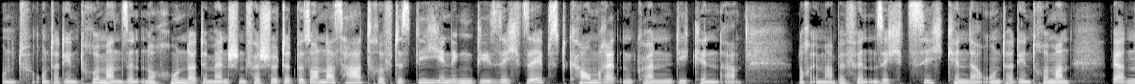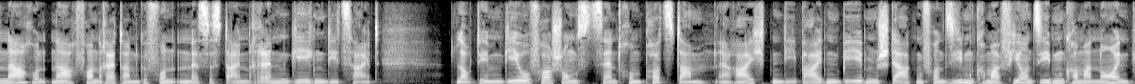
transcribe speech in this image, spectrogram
Und unter den Trümmern sind noch hunderte Menschen verschüttet. Besonders hart trifft es diejenigen, die sich selbst kaum retten können, die Kinder. Noch immer befinden sich zig Kinder unter den Trümmern, werden nach und nach von Rettern gefunden. Es ist ein Rennen gegen die Zeit. Laut dem Geoforschungszentrum Potsdam erreichten die beiden Beben Stärken von 7,4 und 7,9.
